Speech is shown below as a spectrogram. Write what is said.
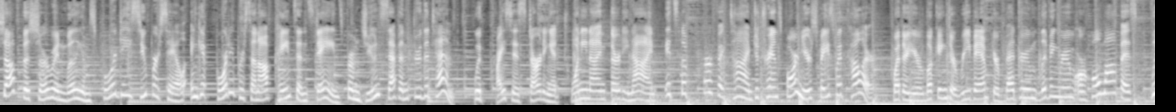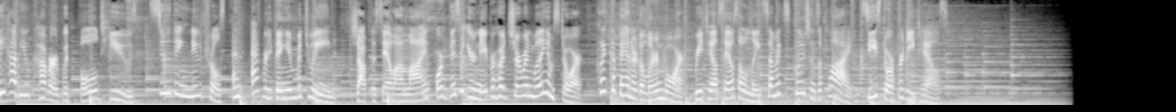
Shop the Sherwin Williams four day super sale and get 40% off paints and stains from June 7th through the 10th. With prices starting at $29.39, it's the perfect time to transform your space with color. Whether you're looking to revamp your bedroom, living room, or home office, we have you covered with bold hues, soothing neutrals, and everything in between. Shop the sale online or visit your neighborhood Sherwin Williams store. Click the banner to learn more. Retail sales only, some exclusions apply. See store for details.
